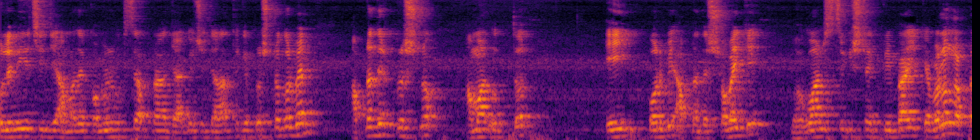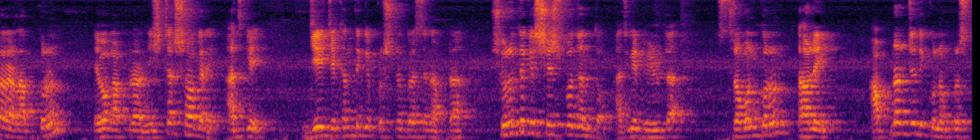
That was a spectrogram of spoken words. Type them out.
বলে দিয়েছি যে আমাদের কমেন্ট বক্সে আপনারা যা কিছু জানার থেকে প্রশ্ন করবেন। আপনাদের প্রশ্ন, আমার উত্তর এই পর্বে আপনাদের সবাইকে। ভগবান শ্রীকৃষ্ণের কৃপায় কেবলং আপনারা লাভ করুন এবং আপনারা নিষ্ঠার সহকারে আজকে যে যেখান থেকে প্রশ্ন করেছেন আপনারা শুরু থেকে শেষ পর্যন্ত আজকের ভিডিওটা শ্রবণ করুন। তাহলে আপনার যদি কোনো প্রশ্ন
